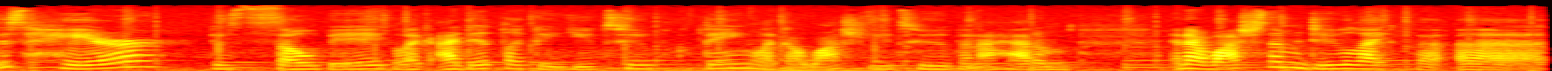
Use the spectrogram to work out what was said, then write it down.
This hair is so big. Like I did like a YouTube thing. Like I watched YouTube and I had them, and I watched them do like the, uh,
